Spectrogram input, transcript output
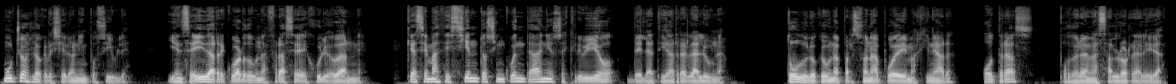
Muchos lo creyeron imposible, y enseguida recuerdo una frase de Julio Verne, que hace más de 150 años escribió De la Tierra a la Luna. Todo lo que una persona puede imaginar, otras podrán hacerlo realidad.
